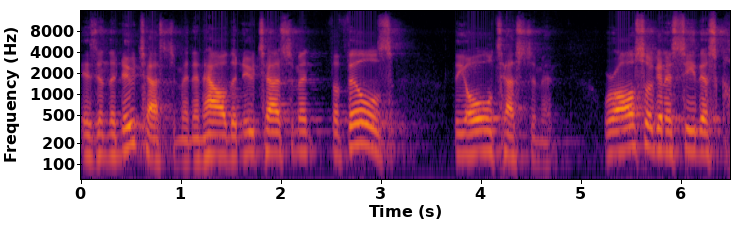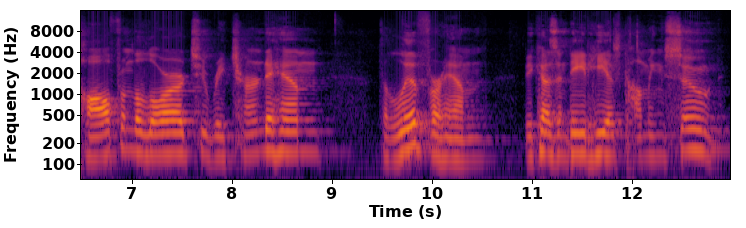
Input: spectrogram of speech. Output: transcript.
is in the New Testament and how the New Testament fulfills the Old Testament. We're also going to see this call from the Lord to return to Him, to live for Him, because indeed He is coming soon.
